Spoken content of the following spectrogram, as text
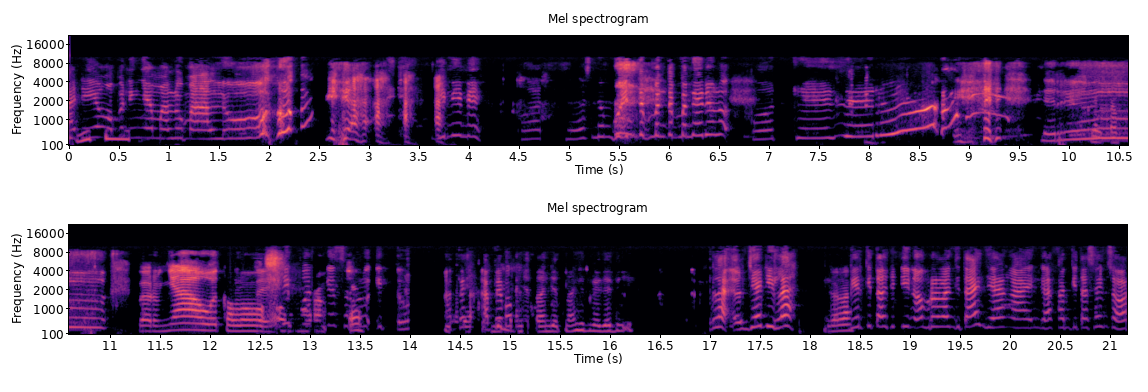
Ada yang openingnya malu-malu. Gini nih, podcast nungguin temen-temennya dulu. Podcast seru. Seru. Baru nyaut. Kalau orang podcast seru itu apa? eh, Apa? lanjut lanjut lanjut nggak jadi Lah, jadilah. Enggak lah Biar kita jadiin obrolan kita aja, nggak nggak akan kita sensor.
